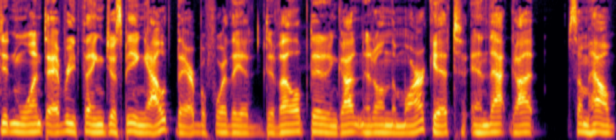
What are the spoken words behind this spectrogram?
didn't want everything just being out there before they had developed it and gotten it on the market, and that got somehow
